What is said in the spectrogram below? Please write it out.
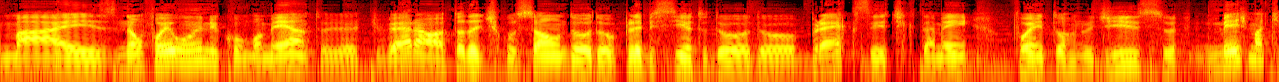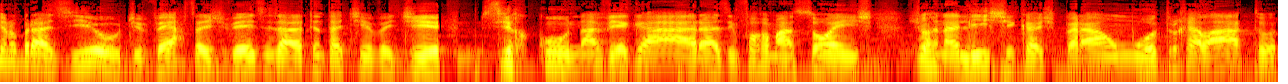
mas não foi o único momento. Tiveram toda a discussão do, do plebiscito do, do Brexit, que também foi em torno disso. Mesmo aqui no Brasil, diversas vezes a tentativa de circunavegar as informações jornalísticas para um outro relato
